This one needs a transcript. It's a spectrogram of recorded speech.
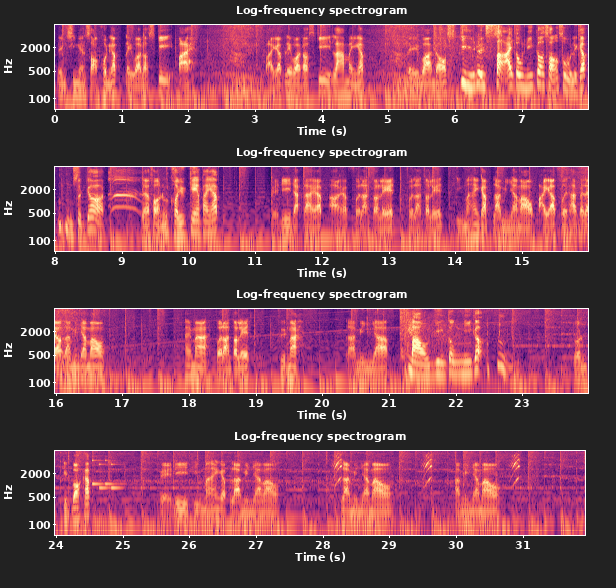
เล่นชิงกัน 2 คนครับเลวานดอฟสกี้ไปไปครับเลวานดอฟสกี้ล่ามาอีกครับเลวานดอฟสกี้ด้วยสายตรงนี้ก็2-0เลยครับสุดยอด แล้วฝั่งนู้นขอหยุดเกมไปครับเฟรดดี้ดักได้ครับเอาเลยครับเฟอร์ลานตอเลสเฟอร์ลานตอเลสทิ้งมาให้กับลามินยาเมาไปครับเฟอร์ทัสไปแล้วลามินยาเมาให้มาเฟอร์ลานตอเลสคืนมาลามินยาเมายิงตรงนี้ก็ อื้อหือโดนติดบล็อกครับเฟรดดี้ทิ้งมาให้กับลามินยาเมาลามินยาเมาลามินยาเมา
